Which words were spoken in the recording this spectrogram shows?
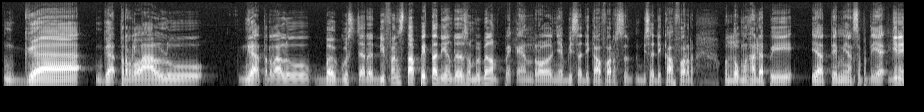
nggak nggak terlalu nggak terlalu bagus secara defense tapi tadi yang dari sambil bilang pick and roll-nya bisa di cover bisa di cover untuk Hmm. menghadapi ya tim yang seperti ya gini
